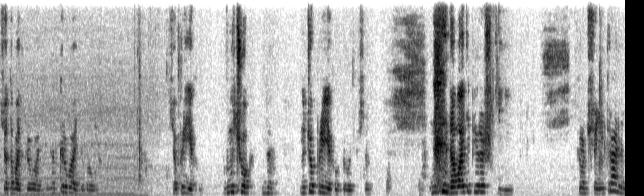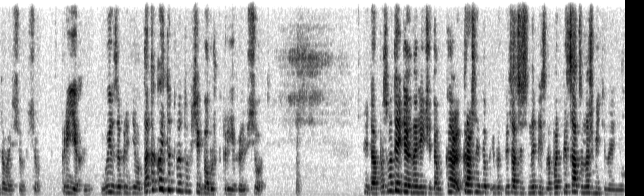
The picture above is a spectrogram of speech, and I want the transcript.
Все, давай, открывайте. Открывайте, бабушка. Все, приехал. Внучок. Да. Ну чё, приехал, короче, все. Давайте пирожки. Короче, все нейтрально, давай, все, все. Приехали. Вы за пределом. Да какая тут, вообще к бабушке приехали, все. Да, посмотрите наличие там кра- красной кнопки подписаться, если написано подписаться, нажмите на нее.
